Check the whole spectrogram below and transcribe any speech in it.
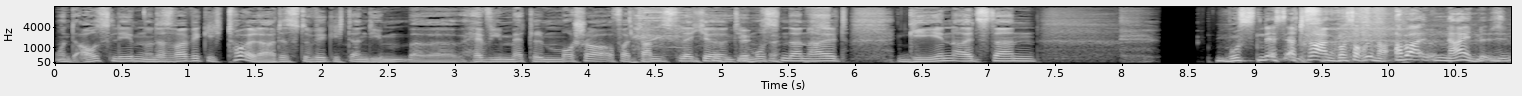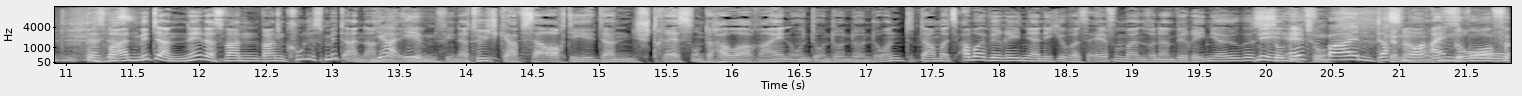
und ausleben und das war wirklich toll. Da hattest du wirklich dann die äh, Heavy Metal Moscher auf der Tanzfläche und die mussten dann halt gehen, als dann Mussten es ertragen, was auch immer. Aber nein, das, das, war ein Miteinander, nee, das war ein, war ein cooles Miteinander Ja, eben. irgendwie. Natürlich gab es da auch die dann Stress und Hauereien und und und und und damals. Aber wir reden ja nicht über das Elfenbein, sondern wir reden ja über das Nee, Subito. Elfenbein, das Genau. nur eingeworfen.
